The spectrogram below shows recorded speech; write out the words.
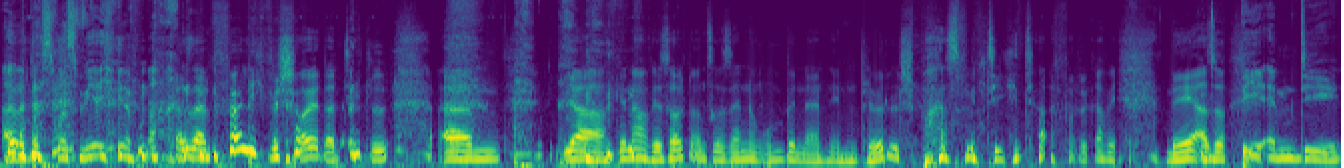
Also das, was wir hier machen. Das ist ein völlig bescheuerter Titel. Ähm, ja, genau, wir sollten unsere Sendung umbenennen in Blödelspaß mit Digitalfotografie. Nee, also BMD.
